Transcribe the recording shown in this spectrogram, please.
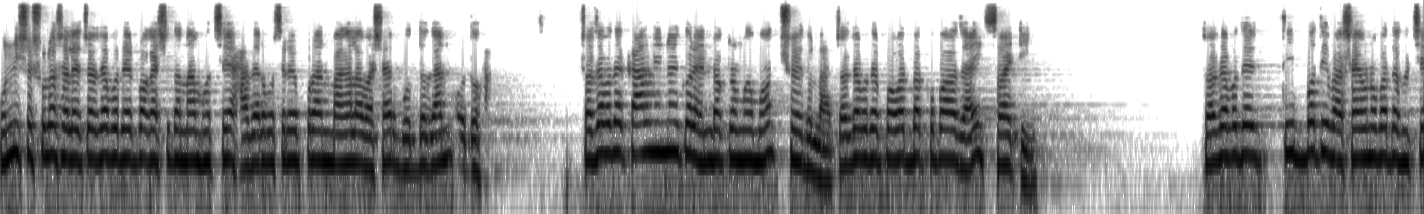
উনিশশো ষোলো সালে চর্যাপদের প্রকাশিত নাম হচ্ছে হাজার বছরের পুরাণ বাংলা ভাষার বৌদ্ধ গান ও দোহা। চর্যাপদের কাল নির্ণয় করেন ডক্টর মোহাম্মদ শহীদুল্লাহ। চর্যাপদের প্রবাদ বাক্য পাওয়া যায় ছয়টি। চর্যাপদের তিব্বতী ভাষায় অনুবাদক হচ্ছে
